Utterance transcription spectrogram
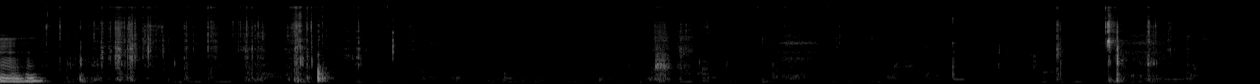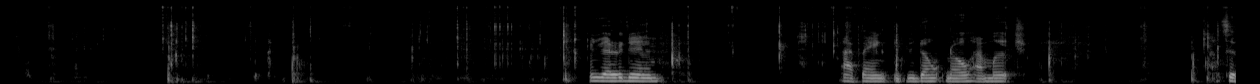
Mm-hmm. Yet again, I think if you don't know how much to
